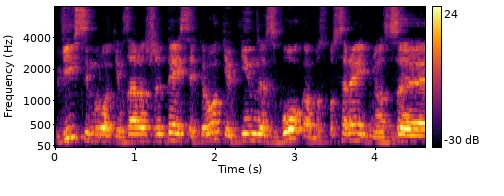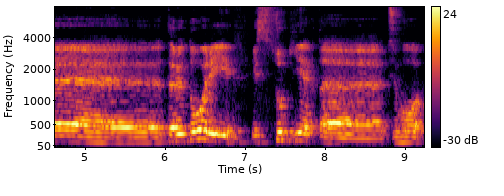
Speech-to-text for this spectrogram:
8 років, зараз вже 10 років. Не з боку, а безпосередньо з е, території із суб'єкта е, цього.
